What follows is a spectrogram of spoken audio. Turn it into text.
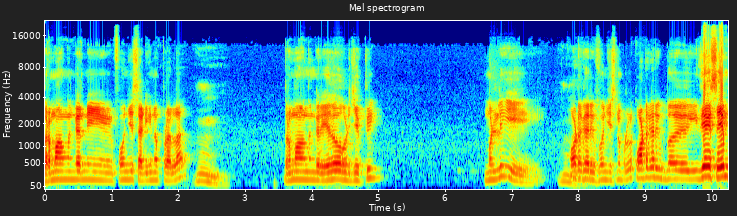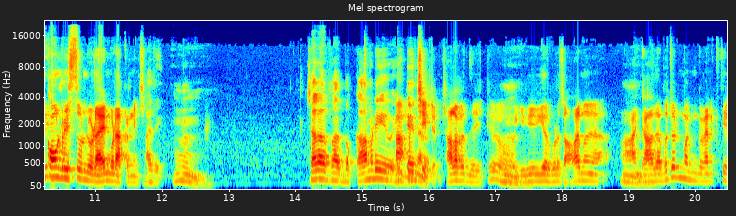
బ్రహ్మానందం గారిని ఫోన్ చేసి అడిగినప్పుడల్లా బ్రహ్మానందం గారు ఏదో ఒకటి చెప్పి మళ్ళీ కోటగారికి ఫోన్ చేసినప్పుడు కోటగారికి ఇదే సేమ్ కౌంటర్ ఇస్తూ ఉండేవాడు ఆయన కూడా అక్కడి నుంచి. అది. చాలా కామెడీ హిట్ చాలా పెద్ద హిట్. ఈవీ గారు కూడా చాలా మంది ఇంకా ఆ దెబ్బతో మాకు ఇంకా వెనక్కి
